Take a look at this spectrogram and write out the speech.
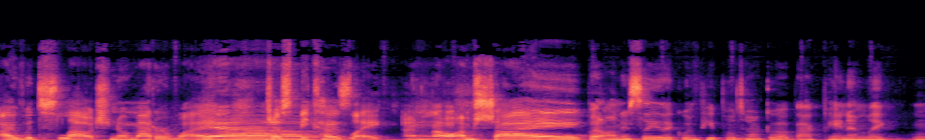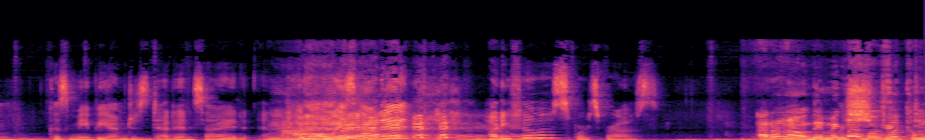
I would slouch no matter what. Yeah. Just because like, I don't know, I'm shy. But honestly, like when people talk about back pain, I'm like, mm, because maybe I'm just dead inside and I've always had it. How do you feel about sports bras? I don't know. They make my boobs look Restricting?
